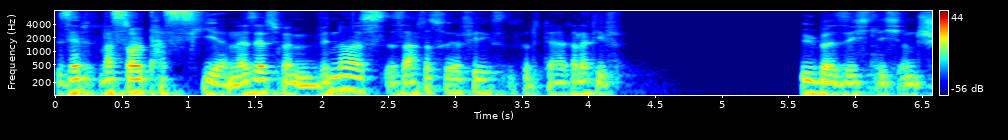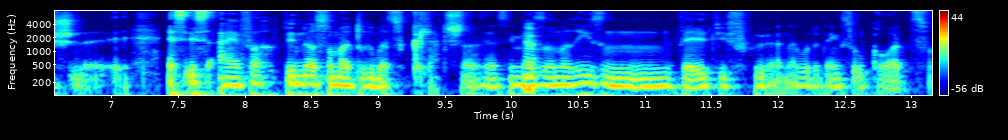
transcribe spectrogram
selbst was soll passieren? Ne? Selbst beim Windows, sagtest du ja, Felix, es wird ja relativ übersichtlich und sch- es ist einfach Windows nochmal drüber zu klatschen. Das ist jetzt nicht mehr Ja. so eine Riesenwelt wie früher, ne? wo du denkst, oh Gott,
